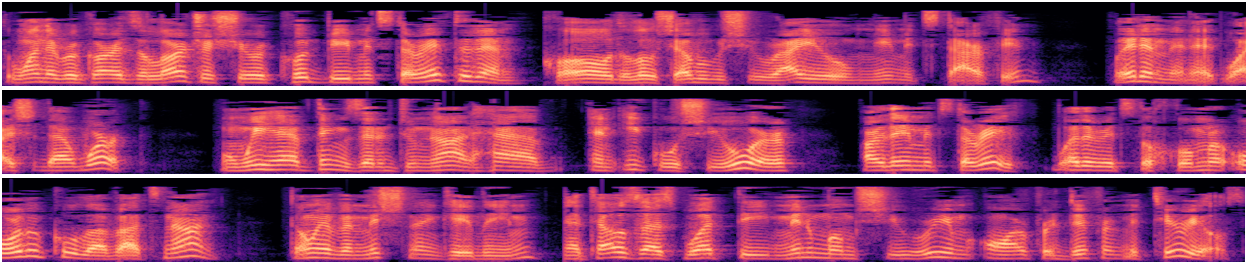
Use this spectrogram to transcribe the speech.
the one that regards a larger shiur could be mitzdaref to them. Kol delo shavu b'shurayu mi mitzdarfin. Wait a minute, why should that work? When we have things that do not have an equal shiur, are they mitzdaref? Whether it's the chumrah or the kula, vatnan. Don't we have a Mishnah in Kelim that tells us what the minimum shiurim are for different materials?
